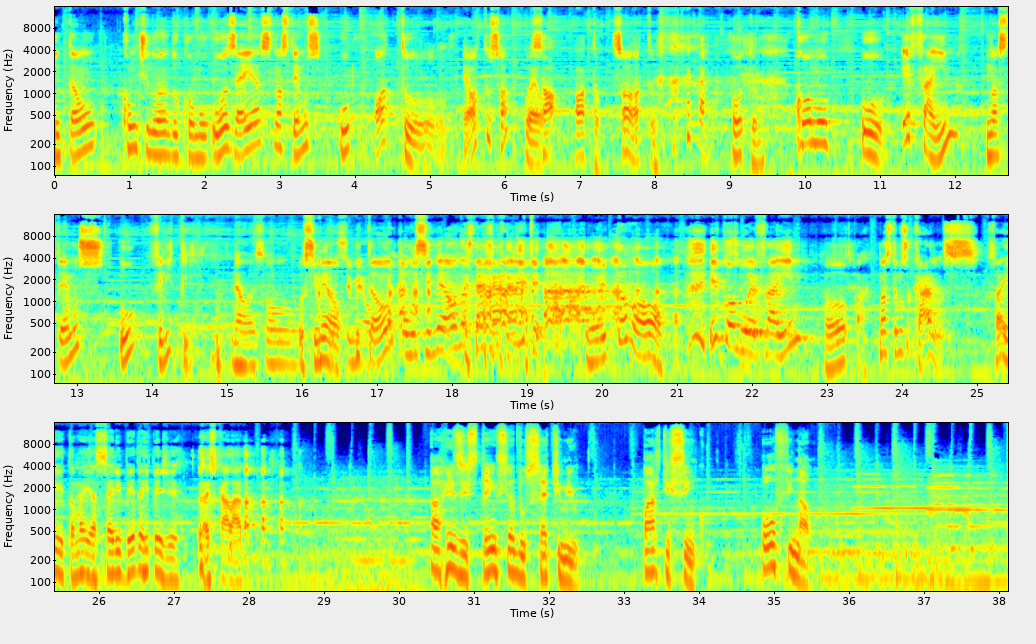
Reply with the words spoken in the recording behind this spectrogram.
Então, continuando como o Oséias, nós temos o Otto. É Otto só? Ou é só Otto. Só Otto. Otto, né? Como o Efraim, nós temos o Felipe. Não, eu sou o Simeão. o Simeão. Então, como Simeão, nós temos o Felipe. Muito bom. E como o Efraim, Opa. nós temos o Carlos. Isso aí, tamo aí, a série B do RPG. Tá escalada. A Resistência dos Sete Mil, Parte 5 O Final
